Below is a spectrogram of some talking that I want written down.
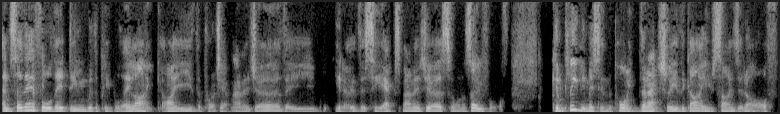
And so therefore they're dealing with the people they like, i.e. the project manager, the, you know, the CX manager, so on and so forth. Completely missing the point that actually the guy who signs it off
